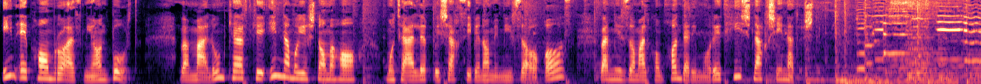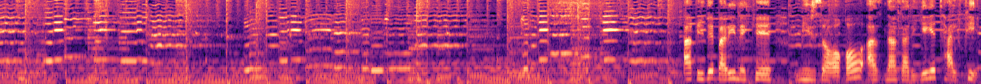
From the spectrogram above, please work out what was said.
این ابهام را از میان برد و معلوم کرد که این نمایشنامه ها متعلق به شخصی به نام میرزا آقاست و میرزا ملکم خان در این مورد هیچ نقشی نداشته. عقیده بر اینه که میرزا آقا از نظریه تلفیق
